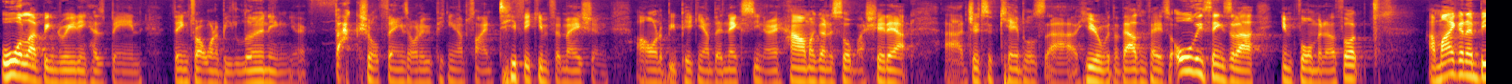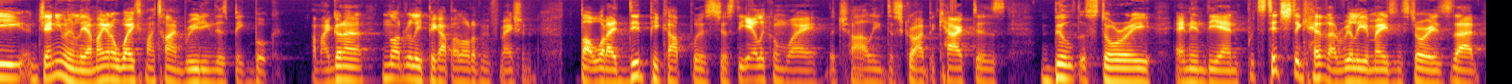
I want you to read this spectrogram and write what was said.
all I've been reading has been things where I want to be learning, you know, factual things. I want to be picking up scientific information. I want to be picking up the next, you know, how am I going to sort my shit out? Uh, Joseph Campbell's uh, Hero with a Thousand Faces. All these things that are informative. I thought, am I going to be genuinely? Am I going to waste my time reading this big book? Am I going to not really pick up a lot of information? But what I did pick up was just the eloquent way that Charlie described the characters, built a story, and in the end, put stitched together really amazing stories. That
